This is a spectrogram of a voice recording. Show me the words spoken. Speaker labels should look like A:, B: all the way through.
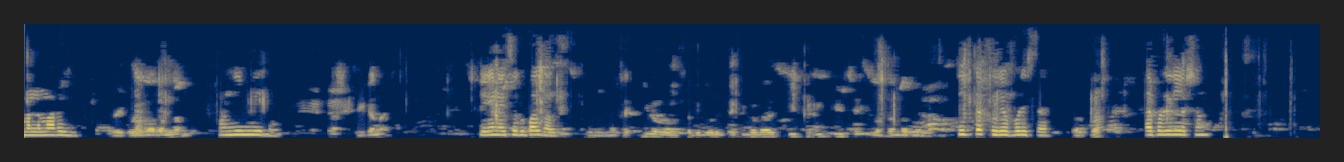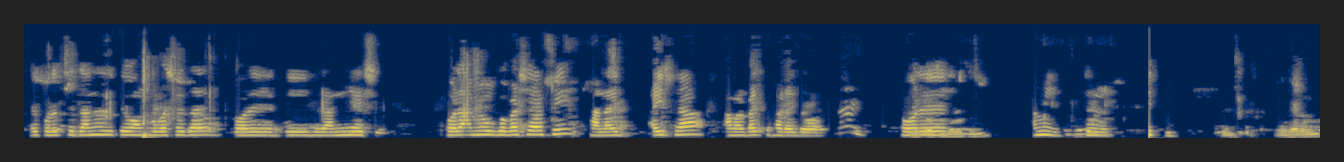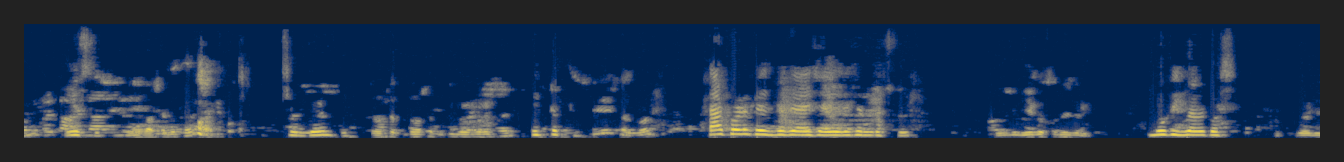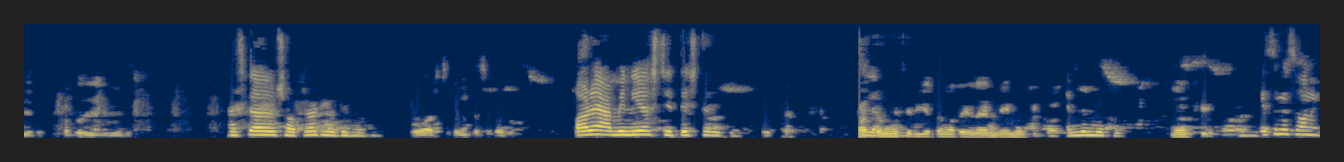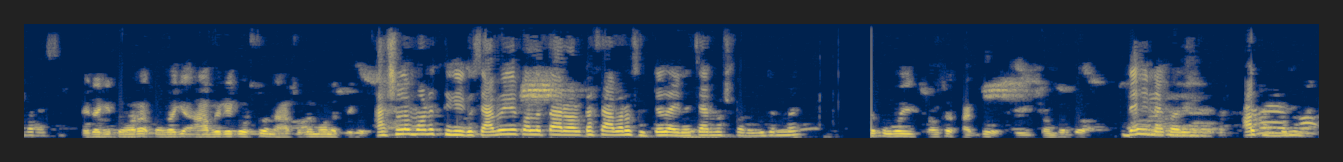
A: আমার নাম আরও
B: আর এগুলো বাবার নাম?
A: উনি মৃদু
B: ঠিকানা?
A: সেখানে এসে গোপালগঞ্জ
B: আচ্ছা কীভাবে সাথে বলতে কীভাবে কি থেকে কি হয়েছে ঘটনাটা বলো।
A: টিকটক থেকে পরিচয়
B: তারপর?
A: তারপর রিলেশন এরপর হচ্ছে জানুয়ারিতে অঙ্গ বাসায় যায় পরে আর কি আসে। পরে আমি অঙ্গ বাসায় আসি থানায় আইসা আমার বাড়িতে ভাড়াই দেওয়া পরে আমি
B: বাবার নাম? বাসা কোথায়? তারপর
A: তারপরে ফেসবুকে এসে রিলেশন করছি।
B: তুমি কি বিয়ে করছ। দুজন
A: মৌখিক ভাবে করছি আজকে সতেরো আঠারো দিন হবে।
B: ও আসছে তোমার কাছে কবে
A: ওরে আমি নিয়ে আসছি তেইশ তারিখে
B: এমনি মৌখিক। কর
A: এমনি মৌখিক
B: মৌখিক
A: এস এম এস অনেক করেছে
B: এটা কি তোমরা তোমরা কি আবেগে করছ না আসলে মনের থেকে?
A: আসলে মনের থেকে করছি। আবেগে করলে তো আর ওর কাছে আবারও ছুটতে যাই না চার মাস পরে বুঝলেন না?
B: এই সংসার থাকব? এই সম্পর্ক
A: দেখি না করি। আর থাকব না।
